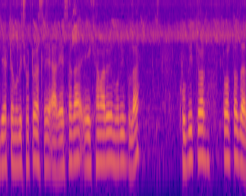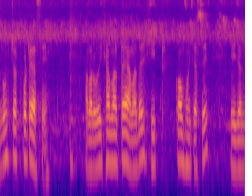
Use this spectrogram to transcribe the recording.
দু একটা মুরগি ছোট আছে, আর এছাড়া এই খামারের মুরগিগুলা খুবই চর, তরতাজা এবং চটপটে আছে। আবার ওই খামারটায় আমাদের হিট কম হইতেছে। এই জন্য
